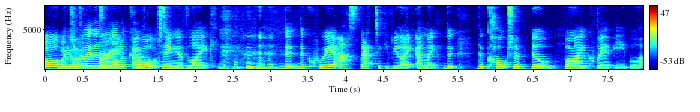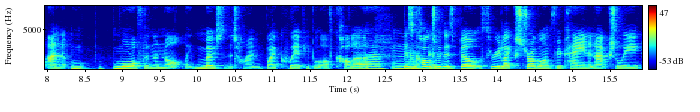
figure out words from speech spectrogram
oh my god. but god do you feel like there's a lot Alright, of I have thoughts. co-opting of like the the queer aesthetic, if you like, and like the the culture built by queer people, and m- more often than not, like most of the time, by queer people of color. Yeah. This culture that's built through like struggle and through pain, and actually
